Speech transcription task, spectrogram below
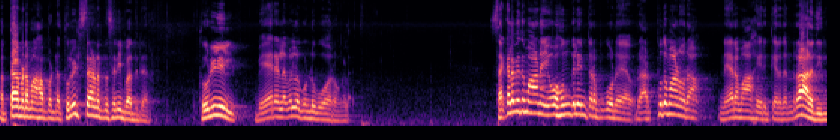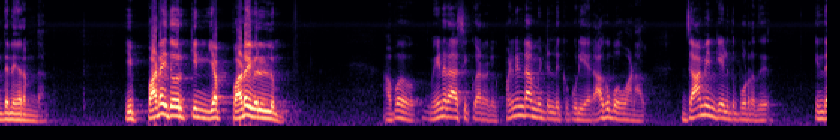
பத்தாம் இடமாகப்பட்ட தொழிற்ஸ்தானத்தை சனி பார்த்துட்டார். தொழிலில் வேற லெவலில் கொண்டு போவார் உங்களை சகலவிதமான யோகங்களையும் தரப்புக்கூட ஒரு அற்புதமான ஒரு நேரமாக இருக்கிறது என்றால் அது இந்த நேரம்தான். இப்படை தோற்கின் எப்படை வெல்லும். அப்போ மீனராசிக்காரர்கள் பன்னிரெண்டாம் வீட்டில் இருக்கக்கூடிய ராகு பகவானால் ஜாமீன் கையெழுத்து போடுறது. இந்த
